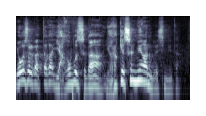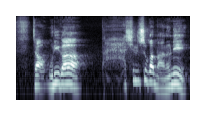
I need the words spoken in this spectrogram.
이것을 갖다가 야고보스가 이렇게 설명하는 것입니다. 자, 우리가 다 실수가 많으니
